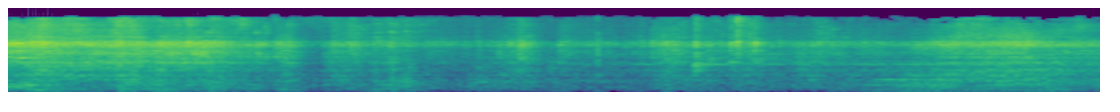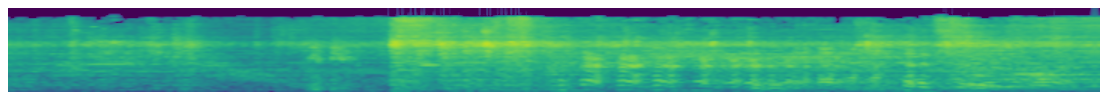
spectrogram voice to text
Yeah. Oh, that was fun.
